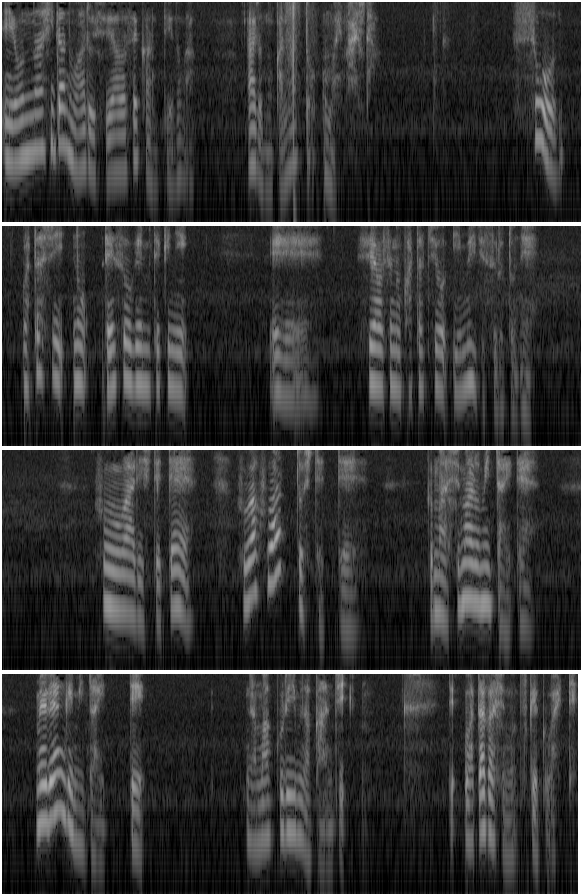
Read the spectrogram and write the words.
いろんなひだのある幸せ感っていうのがあるのかなと思いました。そう私の連想ゲーム的に、えー、幸せの形をイメージするとねふんわりしててふわふわっとしててマシュマロみたいでメレンゲみたいって生クリームな感じ。で綿菓子も付け加えて。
